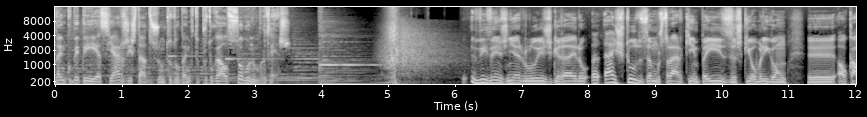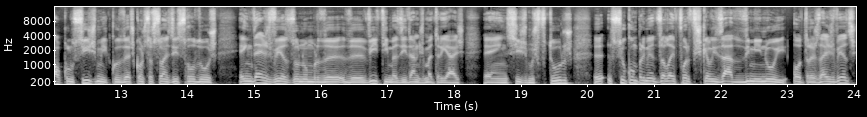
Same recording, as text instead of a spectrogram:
Banco BPI SA registado junto do Banco de Portugal sob o número 10. Vive engenheiro Luís Guerreiro. Há estudos a mostrar que em países que obrigam eh, ao cálculo sísmico das construções isso reduz em 10 vezes o número de, de vítimas e danos materiais em sismos futuros. Eh, se o cumprimento da lei for fiscalizado, diminui outras 10 vezes.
